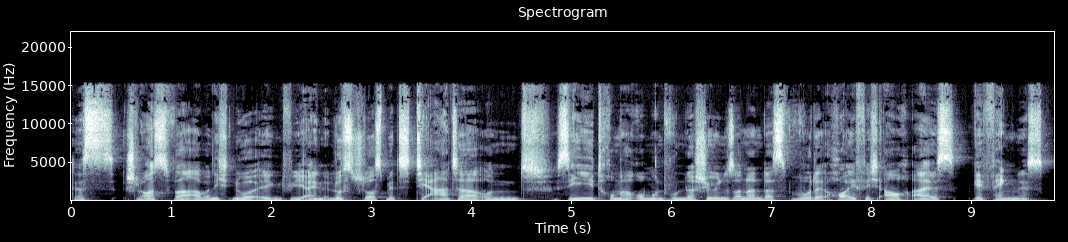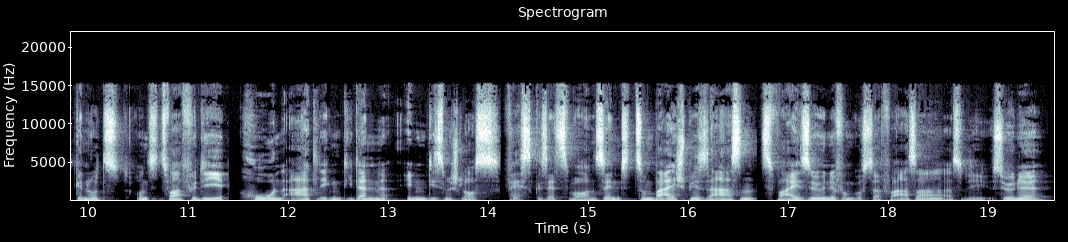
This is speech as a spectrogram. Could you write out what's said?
Das Schloss war aber nicht nur irgendwie ein Lustschloss mit Theater und See drumherum und wunderschön, sondern das wurde häufig auch als Gefängnis genutzt und zwar für die hohen Adligen, die dann in diesem Schloss festgesetzt worden sind. Zum Beispiel saßen zwei Söhne von Gustav Vasa, also die Söhne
